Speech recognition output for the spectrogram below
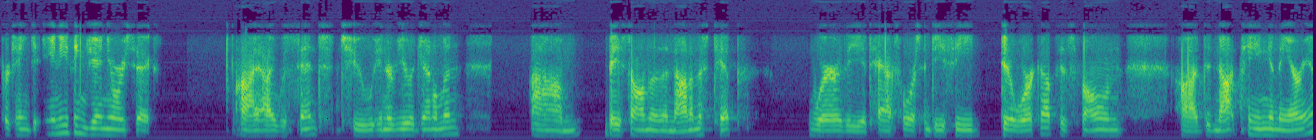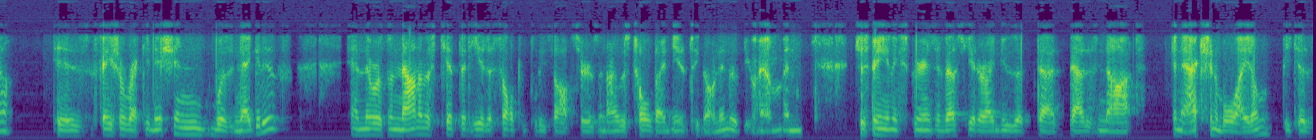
pertain to anything January 6th, I, I was sent to interview a gentleman um, based on an anonymous tip where the task force in D.C. did a workup. His phone uh, did not ping in the area. His facial recognition was negative, and there was an anonymous tip that he had assaulted police officers. And I was told I needed to go and interview him. And just being an experienced investigator, I knew that that, that is not an actionable item because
